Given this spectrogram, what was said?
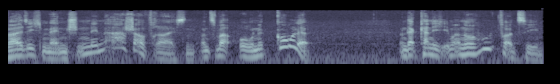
weil sich Menschen den Arsch aufreißen. Und zwar ohne Kohle. Und da kann ich immer nur Hut vorziehen.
